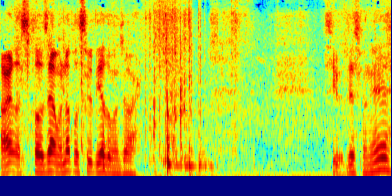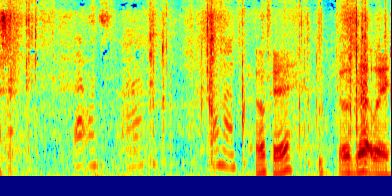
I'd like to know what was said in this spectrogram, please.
All right, let's close that one up. Let's see what the other ones are. See what this one is. That one's. Uh, hold on. Okay, goes that way.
